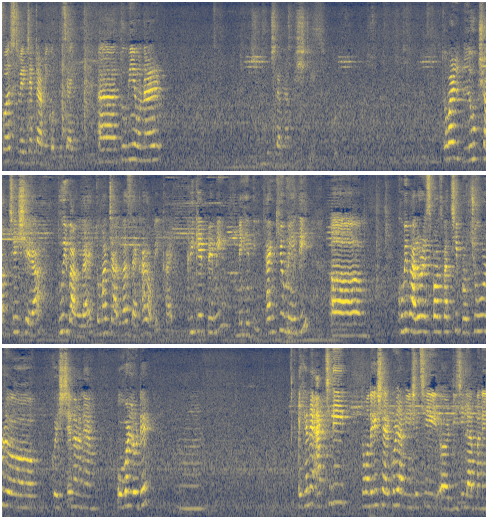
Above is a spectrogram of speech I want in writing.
ফার্স্ট ভেঞ্চারটা আমি করতে চাই। তুমি ওনার বুঝলাম না, বৃষ্টি। তোমার লুক সবচেয়ে সেরা, দুই বাংলায়, তোমার চালবাস দেখার অপেক্ষায়। ক্রিকেট প্রেমী মেহেদি। থ্যাংক ইউ মেহেদি। খুবই ভালো রেসপন্স পাচ্ছি, প্রচুর কোয়েশ্চেন মানে ওভারলোডেড এখানে অ্যাকচুয়ালি তোমাদেরকে শেয়ার করে আমি এসেছি ডিজি ল্যাব মানে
